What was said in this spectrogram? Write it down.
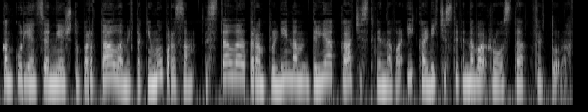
Конкуренция между порталами таким образом стала трамплином для качественного и количественного роста вебтунов.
